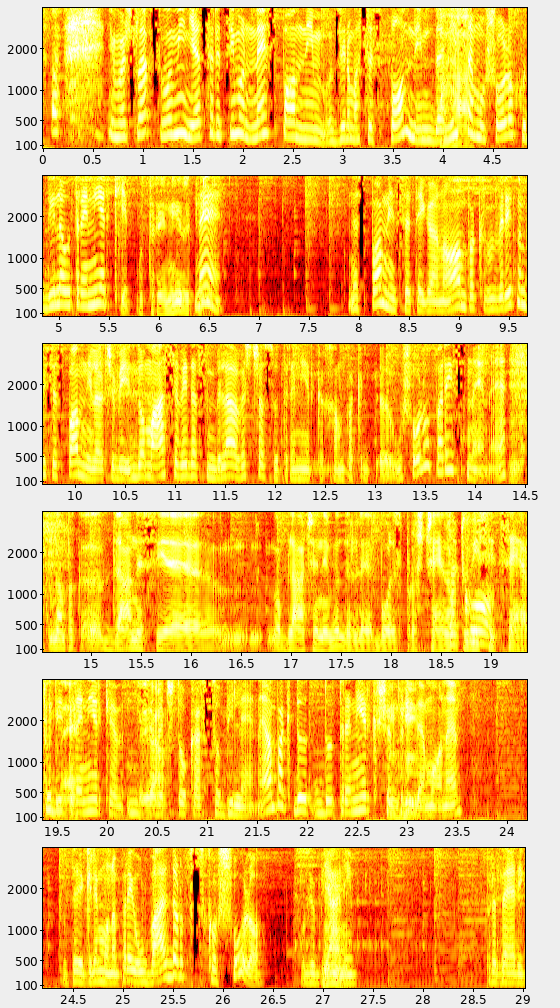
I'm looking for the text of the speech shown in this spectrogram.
Imaš slab spomin, jaz se recimo ne spomnim, oziroma se spomnim, da Aha. nisem v šolo hodila v trenirki. V trenirki? Ne. Ne spomnim se tega, no, ampak verjetno bi se spomnila, če bi doma, seveda, sem bila več časa v trenirkah, ampak eh, v šolo pa res ne. ne? No, ampak eh, danes je mm, oblačenje vendarle bolj sproščeno, Tako, tudi sicer. Tudi ne? trenirke niso ja. več to, kar so bile, ne? ampak do, do trenirk še uh mhm. -huh. pridemo. Ne? Zdaj gremo naprej v Valdorfsko šolo v Ljubljani. Uh mhm. -huh. Preberi.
